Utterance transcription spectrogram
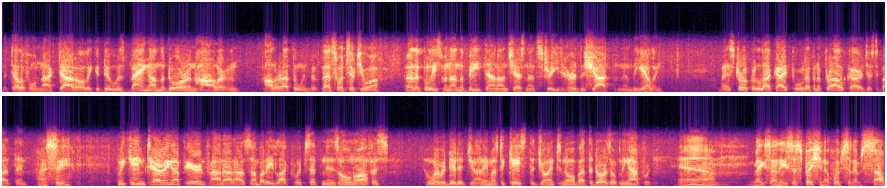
The telephone knocked out. All he could do was bang on the door and holler, and holler out the window. That's what tipped you off? Uh, the policeman on the beat down on Chestnut Street heard the shot and then the yelling. By a stroke of luck, I pulled up in a prowl car just about then. I see. We came tearing up here and found out how somebody locked Whipset in his own office. Whoever did it, Johnny, must have cased the joint to know about the doors opening outward. Yeah. Makes any suspicion of Whipson himself.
